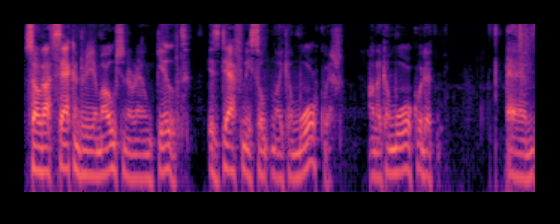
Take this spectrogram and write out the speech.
so that secondary emotion around guilt is definitely something i can work with and I can work with it. Um,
